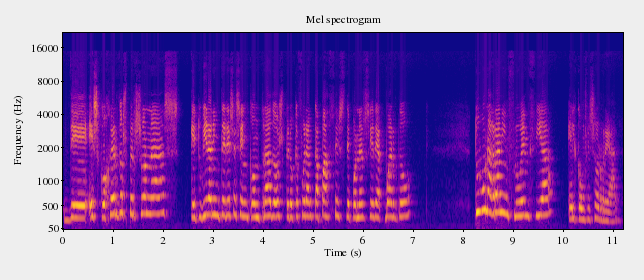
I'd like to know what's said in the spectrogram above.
de escoger dos personas que tuvieran intereses encontrados pero que fueran capaces de ponerse de acuerdo, tuvo una gran influencia el confesor real,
